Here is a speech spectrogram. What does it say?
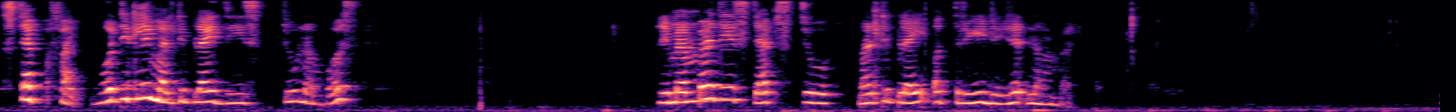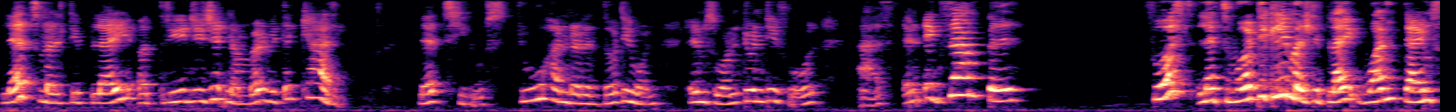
Step 5. Vertically multiply these two numbers. Remember these steps to multiply a three digit number. Let's multiply a three digit number with a carry. Let's use 231 times 124 as an example. First, let's vertically multiply 1 times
